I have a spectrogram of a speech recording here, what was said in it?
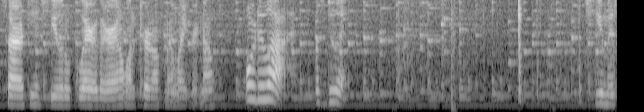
Sorry if you see a little glare there. I don't want to turn off my light right now. Or do I? Let's do it. It's humid.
